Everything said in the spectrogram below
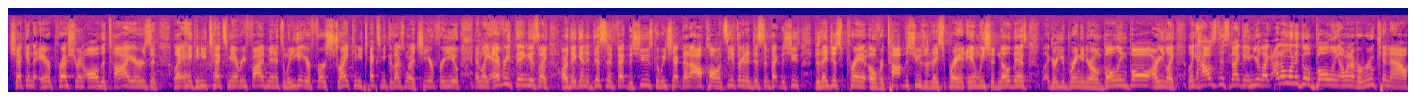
checking the air pressure and all all the tires and like, hey, can you text me every five minutes? And when you get your first strike, can you text me because I just want to cheer for you? And like everything is like, are they going to disinfect the shoes? Could we check that out? I'll call and see if they're going to disinfect the shoes. Do they just spray it over top the shoes or do they spray it in? We should know this. Like, are you bringing your own bowling ball? Are you like, like, how's this night? And you're like, I don't want to go bowling. I want to have a root canal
